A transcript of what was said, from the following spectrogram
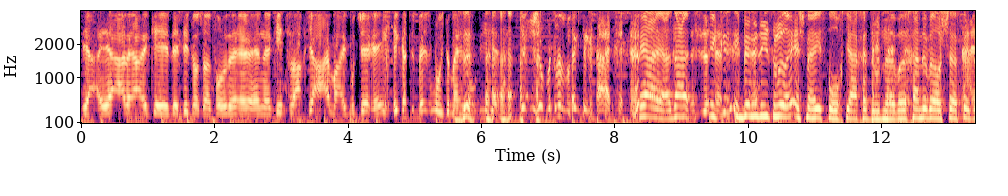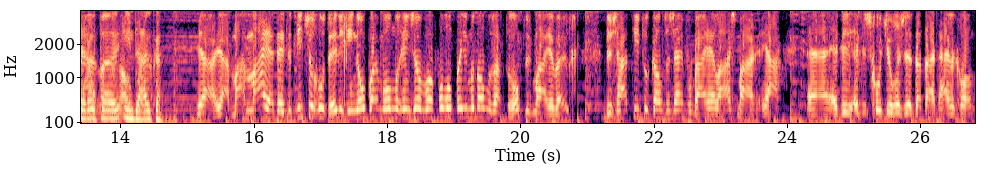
ja, ja, nou ja ik, dit, was dan voor een, kind van acht jaar, maar ik moet zeggen, ik, ik had er best moeite mee om die stukjes op een plek te krijgen. Ja, ja. Nou, ik, ik ben benieuwd hoe Esme het volgend jaar gaat doen. We gaan er wel eens verder ja, op induiken. Ja, ja, maar Maya deed het niet zo goed, hè. Die ging op haar monden, ging zo volop bij iemand anders achterop, dus Maya Weug. Dus haar titelkansen zijn voorbij helaas, maar ja, eh, het, is, het is goed jongens, eh, dat uiteindelijk gewoon,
